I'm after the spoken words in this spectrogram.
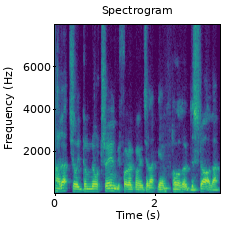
I'd actually done no training before I got into that game or the, start of that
